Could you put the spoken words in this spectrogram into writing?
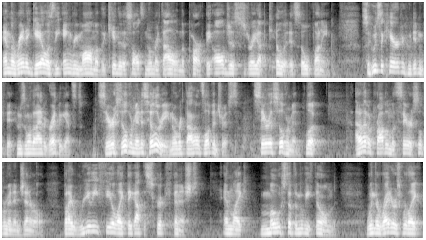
And Lorena Gale is the angry mom of the kid that assaults Norm Macdonald in the park. They all just straight up kill it. It's so funny. So who's the character who didn't fit? Who's the one that I have a gripe against? Sarah Silverman is Hillary, Norm Macdonald's love interest. Sarah Silverman. Look, I don't have a problem with Sarah Silverman in general, but I really feel like they got the script finished and like most of the movie filmed when the writers were like,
